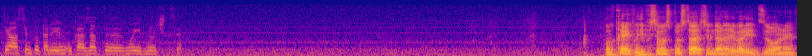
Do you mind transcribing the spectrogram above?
chtěla jsem to tady jen ukázat eh, mojí vnučce. Ok, quindi possiamo spostarci e andare nelle varie zone.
